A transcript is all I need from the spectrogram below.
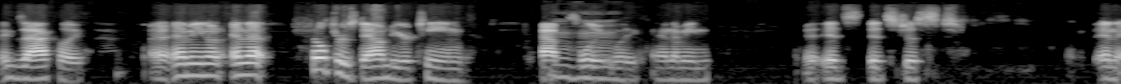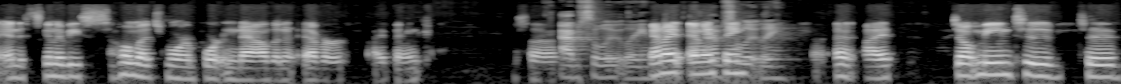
exactly i mean and that filters down to your team absolutely mm-hmm. and i mean it's it's just and and it's going to be so much more important now than ever i think so absolutely, and I and I absolutely. think I, I don't mean to to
